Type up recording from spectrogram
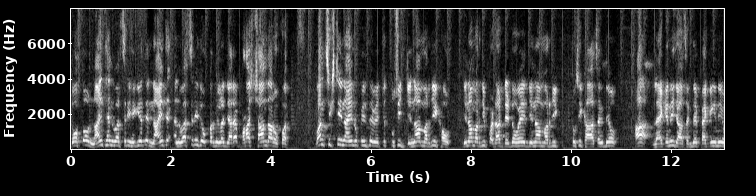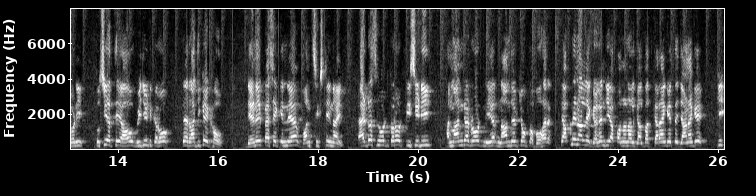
ਦੋਸਤੋ 9th ਐਨੀਵਰਸਰੀ ਹੈਗੀ ਹੈ ਤੇ 9th ਐਨੀਵਰਸਰੀ ਦੇ ਉੱਪਰ ਮਿਲਣ ਜਾ ਰਿਹਾ ਬੜਾ ਸ਼ਾਨਦਾਰ ਆਫਰ 169 ਰੁਪਏ ਦੇ ਵਿੱਚ ਤੁਸੀਂ ਜਿੰਨਾ ਮਰਜ਼ੀ ਖਾਓ, ਜਿੰਨਾ ਮਰਜ਼ੀ ਵੱਡਾ ਡਿੱਡ ਹੋਏ ਜਿੰਨਾ ਮਰਜ਼ੀ ਤੁਸੀਂ ਖਾ ਸਕਦੇ ਹੋ। ਹਾਂ, ਲੈ ਕੇ ਨਹੀਂ ਜਾ ਸਕਦੇ ਪੈਕਿੰਗ ਨਹੀਂ ਹੋਣੀ। ਤੁਸੀਂ ਇੱਥੇ ਆਓ ਵਿਜ਼ਿਟ ਕਰੋ ਤੇ ਰੱਜ ਕੇ ਖਾਓ। ਦੇਣੇ ਪੈਸੇ ਕਿੰਨੇ ਆ? 169 ਐਡਰੈਸ ਨੋਟ ਕਰੋ TCD Hanumangarh road near Namdev Chowk Abohar ਤੇ ਆਪਣੇ ਨਾਲ ਨੇ ਗਗਨ ਜੀ, ਆਪਾਂ ਉਹਨਾਂ ਨਾਲ ਗੱਲਬਾਤ ਕਰਾਂਗੇ ਤੇ ਜਾਣਾਂਗੇ ਕਿ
